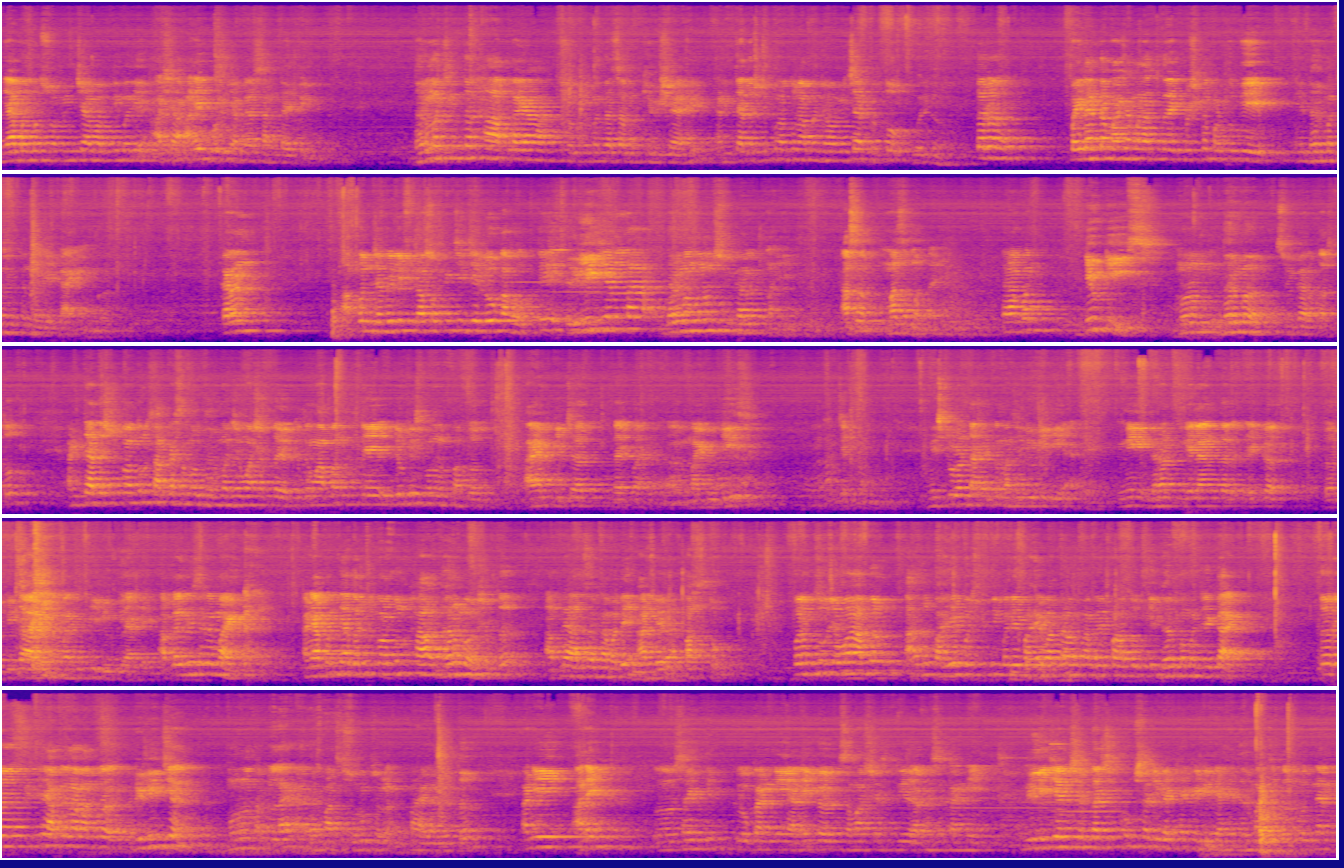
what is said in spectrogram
या ब्रह्म स्वामींच्या बाबतीमध्ये अशा अनेक गोष्टी आपल्याला सांगता येतील. धर्मचिंतन हा आपला या शोधनिबंधाचा मुख्य विषय आहे. आणि त्या दृष्टिकोनातून आपण जेव्हा विचार करतो तर पहिल्यांदा माझ्या मनात एक प्रश्न पडतो की हे धर्मचिंतन म्हणजे काय नेमकं? कारण आपण जनरली फिलॉसॉफीचे जे लोक आहोत ते रिलिजियनला धर्म म्हणून स्वीकारत नाही. असं माझं मत आहे. तर आपण ड्युटीज म्हणून धर्म स्वीकारत असतो. आणि त्या दृष्टिकोनातूनच आपल्यासमोर धर्म जेव्हा शब्द येतो तेव्हा आपण ते ड्युटीज म्हणून पाहतो. I am teacher that my duties me student आहे तर माझी ड्युटी ही आहे. मी घरात गेल्यानंतर एक तर पिता आहे माझी ती ड्युटी आहे. आपल्याला हे सगळं माहीत आहे. आणि आपण त्या दृष्टिकोनातून हा धर्म शब्द आपल्या आचरणामध्ये आणलेला असतो. परंतु जेव्हा आपण आज बाह्य परिस्थितीमध्ये बाह्य वातावरणामध्ये पाहतो की धर्म म्हणजे काय तर तिथे आपल्याला मात्र रिलिजन म्हणून आपल्याला या धर्माचं स्वरूप सगळं पाहायला मिळतं. आणि अनेक साहित्यिक लोकांनी अनेक समाजशास्त्रीय अभ्यासकांनी रिलिजन शब्दाची खूप सारी व्याख्या केलेली आहे. धर्माचे तत्वज्ञान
